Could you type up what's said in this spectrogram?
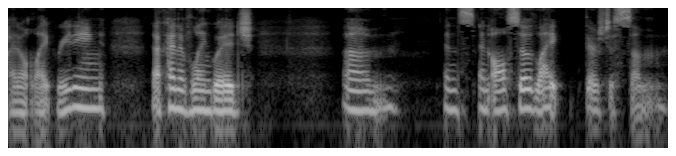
I don't like reading that kind of language. Um and and also like there's just some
